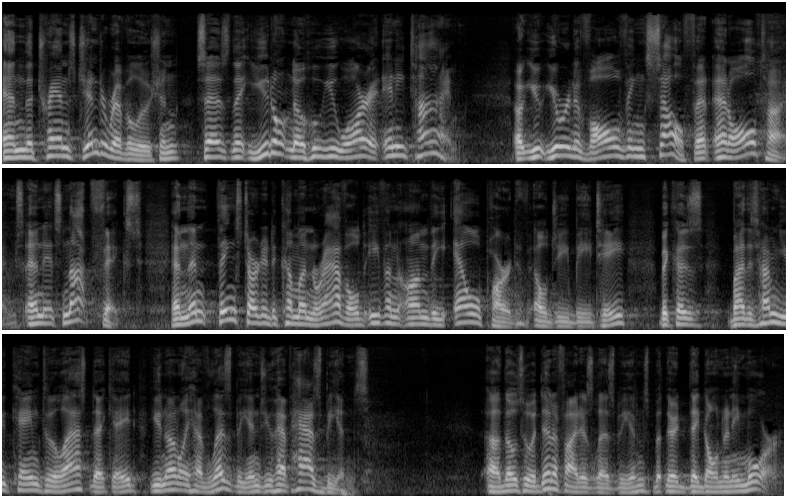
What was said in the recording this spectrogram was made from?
and the transgender revolution says that you don't know who you are at any time. Uh, you, are an evolving self at, at all times, and it's not fixed. And then things started to come unraveled even on the L part of LGBT, because by the time you came to the last decade, you not only have lesbians, you have hasbians. Uh, those who identified as lesbians, but they don't anymore.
